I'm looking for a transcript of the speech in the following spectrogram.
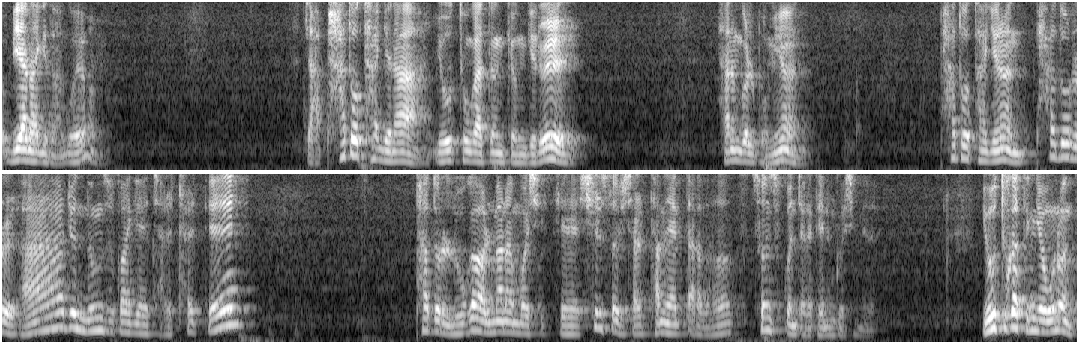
미안하기도 하고요. 자, 파도 타기나 요트 같은 경기를 하는 걸 보면 파도 타기는 파도를 아주 능숙하게 잘 탈 때 파도를 누가 얼마나 멋있게 실수 없이 잘 타느냐에 따라서 선수권자가 되는 것입니다. 요트 같은 경우는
